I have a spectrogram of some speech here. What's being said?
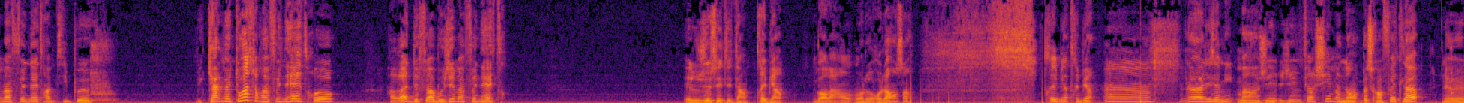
ma fenêtre un petit peu. Mais calme-toi sur ma fenêtre, oh Arrête de faire bouger ma fenêtre. Et le jeu s'est éteint. Très bien. Bon, bah, on, on le relance. hein. Très bien, très bien. Hum, Ah, les amis, bah, je, vais me faire chier maintenant. Parce qu'en fait, là, euh,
